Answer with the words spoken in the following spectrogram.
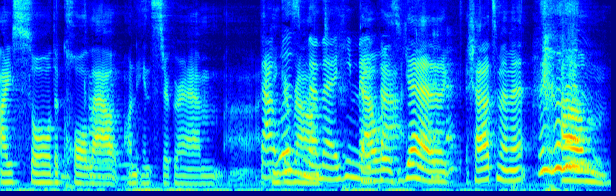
I saw the call out on Instagram. Uh, That was around, Meme. He made that that. was yeah. Like, shout out to Mehmet. Um,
